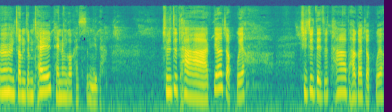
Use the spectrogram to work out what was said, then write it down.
음, 점점 잘 되는 것 같습니다. 줄도 다 떼어졌고요. 지주대도 다 박아졌고요.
